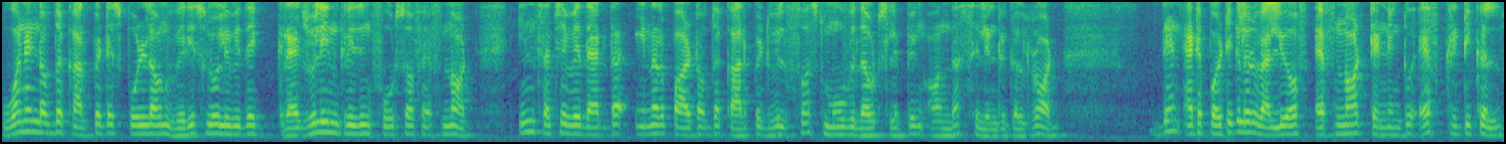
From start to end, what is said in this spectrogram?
One end of the carpet is pulled down very slowly with a gradually increasing force of F naught in such a way that the inner part of the carpet will first move without slipping on the cylindrical rod. Then at a particular value of F naught tending to F critical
